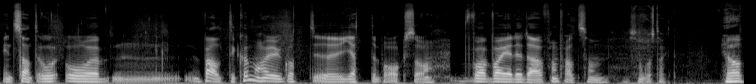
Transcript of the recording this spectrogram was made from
Intressant. Och, och mm, Baltikum har ju gått uh, jättebra också. Vad, vad, är det där framförallt som, som går starkt? Ja,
